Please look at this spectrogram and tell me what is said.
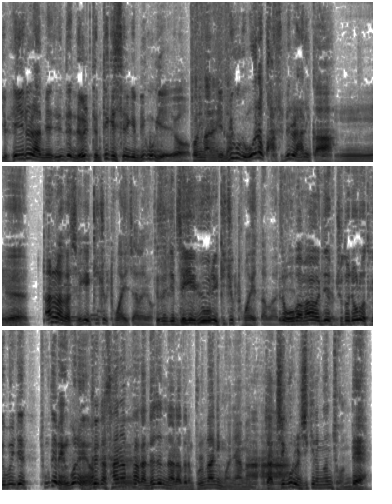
이 회의를 하면 이런데 늘 덤태기 쓰는 게 미국이에요. 돈이 많으니까. 예, 미국이 워낙 과소비를 하니까 예, 달러가 세계 기축 통화했잖아요. 그래서 이제 세계 미국- 유일의 기축 통화했단 말이에요. 그래서 오바마가 이제 주도적으로 어떻게 보면 이제 총대 맹 거네요. 그러니까 산업화가 늦은 나라들은 불만이 뭐냐면, 아하. 자, 지구를 지키는 건 좋은데,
